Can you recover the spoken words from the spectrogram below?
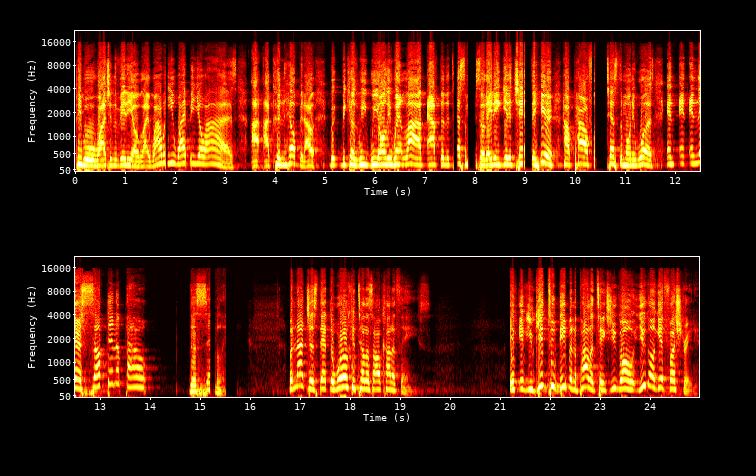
People were watching the video like, why were you wiping your eyes? I, I couldn't help it. I, because we, we only went live after the testimony, so they didn't get a chance to hear how powerful the testimony was. And, and, and there's something about the assembly. But not just that, the world can tell us all kind of things. If, if you get too deep into politics, you go, you're going to get frustrated.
